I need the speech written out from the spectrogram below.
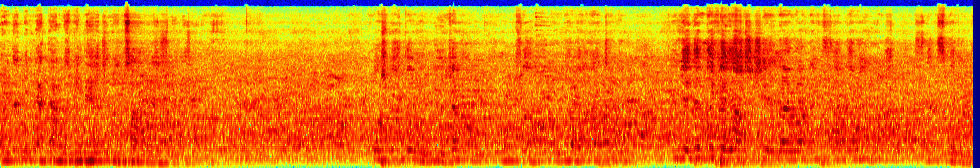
Bir də minnətlərimizi bildirir ki, bizim sağlığımızı işləyəcək. Xoşbəxt olun, möhkəm olun, olun, sağlam olun, məvəli olun. Bu gecə nə qədər yaxşı şeylər var, nə istəyirlər olmuş, sizə qismət olacaq.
